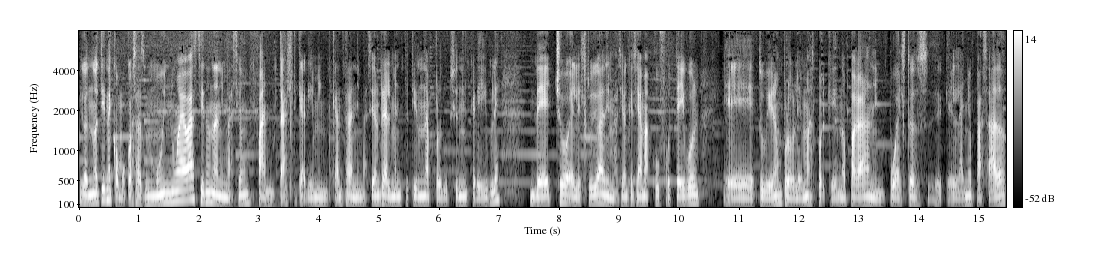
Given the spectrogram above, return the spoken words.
Digo, no tiene como cosas muy nuevas, tiene una animación fantástica, que me encanta la animación, realmente tiene una producción increíble. De hecho, el estudio de animación que se llama UFO Table eh, tuvieron problemas porque no pagaron impuestos eh, el año pasado.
